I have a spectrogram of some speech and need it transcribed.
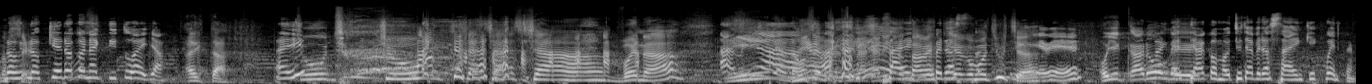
No los, sé. los quiero con actitud allá. Ahí está. Ahí. Chucha. Chucha, cha, cha. Buena. No, Mira, pero si la carita ¿Saben? está vestida como chucha. Ve. Oye, Caro, Estoy vestida eh, como chucha, pero ¿saben qué cuentan?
